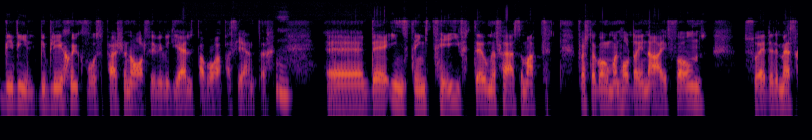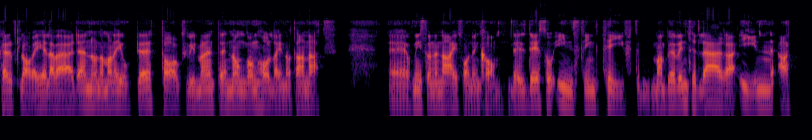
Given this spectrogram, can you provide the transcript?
vi, vill, vi blir sjukvårdspersonal för vi vill hjälpa våra patienter. Mm. Eh, det är instinktivt. Det är ungefär som att första gången man håller i en iPhone så är det det mest självklara i hela världen och när man har gjort det ett tag så vill man inte någon gång hålla i något annat. Eh, åtminstone när iPhonen kom. Det, det, är så instinktivt. Man behöver inte lära in att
